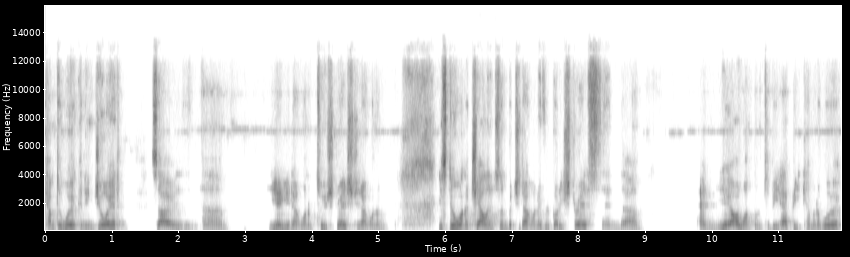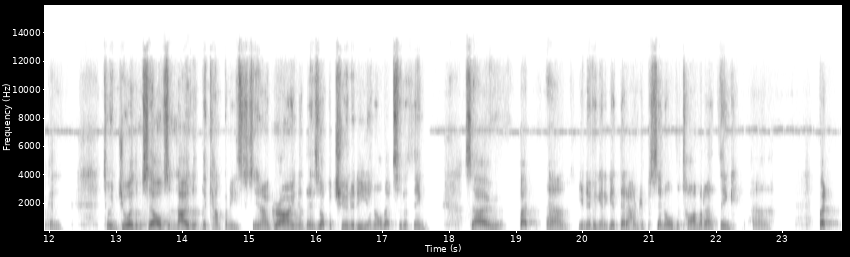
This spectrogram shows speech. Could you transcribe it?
come to work and enjoy it. So um, yeah, you don't want them too stressed. You don't want them. You still want to challenge them, but you don't want everybody stressed. And um, and yeah, I want them to be happy coming to work and to enjoy themselves and know that the company's you know growing and there's opportunity and all that sort of thing. So, but um, you're never going to get that 100% all the time, I don't think. Uh, but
